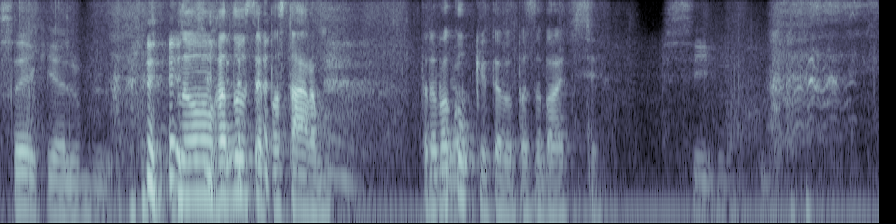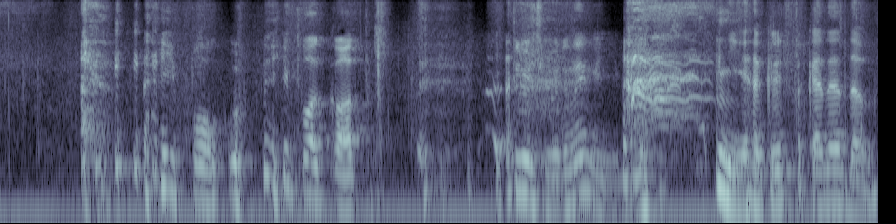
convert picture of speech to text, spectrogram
Все, як я люблю. В новому году все по-старому. Треба кубки в тебе позабрати всі. Всі. І полку, і плакат. Ключ верни мені. Ні, я ключ поки не дам.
